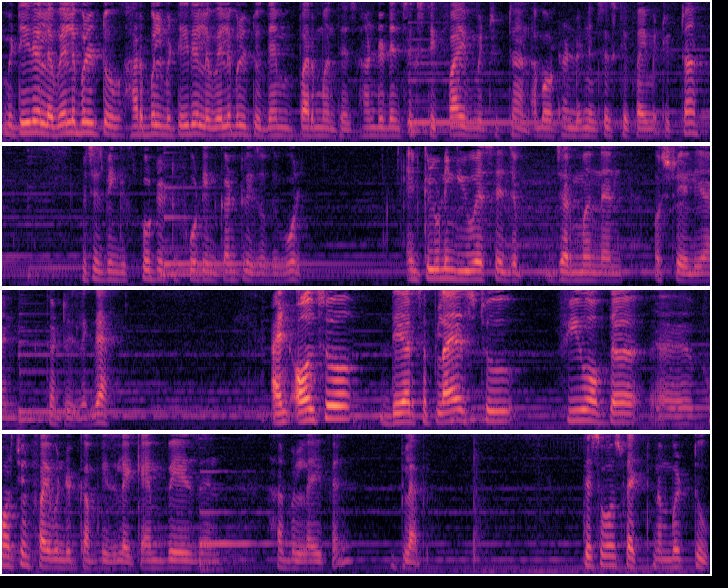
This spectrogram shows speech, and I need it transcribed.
material available to herbal material available to them per month is 165 metric ton about 165 metric ton which is being exported to 14 countries of the world including usa german and australia and countries like that. And also they are suppliers to few of the uh, fortune 500 companies like embase and herbalife and blah blah. This was fact number 2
